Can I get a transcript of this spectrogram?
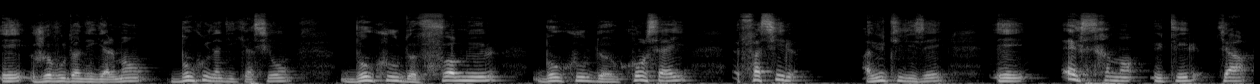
Et je vous donne également beaucoup d'indications, beaucoup de formules, beaucoup de conseils faciles à utiliser et extrêmement utiles car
